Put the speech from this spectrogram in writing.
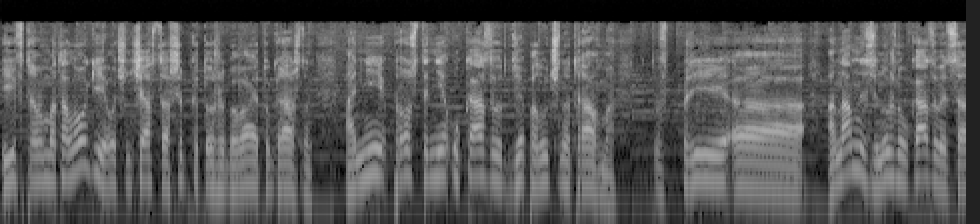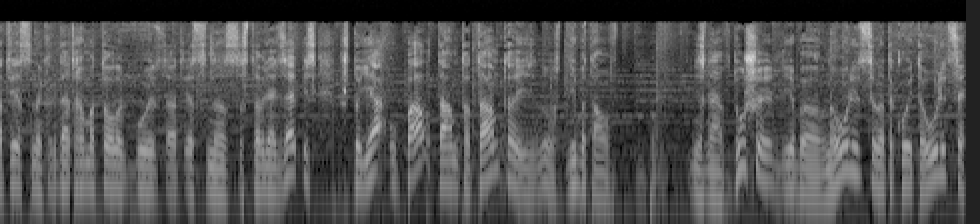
И в травматологии очень часто ошибка тоже бывает у граждан. Они просто не указывают, где получена травма. При э, анамнезе нужно указывать, соответственно, когда травматолог будет, соответственно, составлять запись, что я упал там-то, там-то, и, ну, либо там, в- не знаю, в душе, либо на улице, на такой-то улице,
